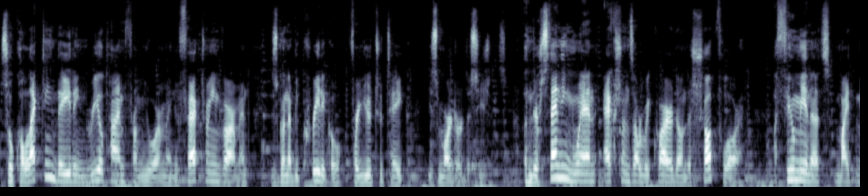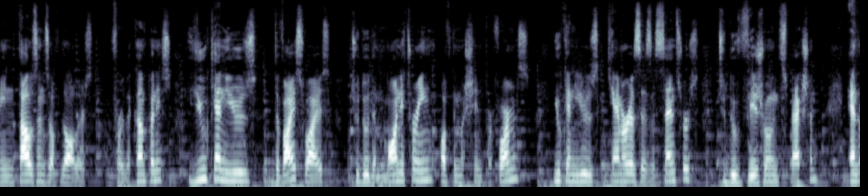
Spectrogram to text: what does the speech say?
So collecting data in real time from your manufacturing environment is going to be critical for you to take smarter decisions. Understanding when actions are required on the shop floor, a few minutes might mean thousands of dollars for the companies. You can use device-wise to do the monitoring of the machine performance. You can use cameras as sensors to do visual inspection and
